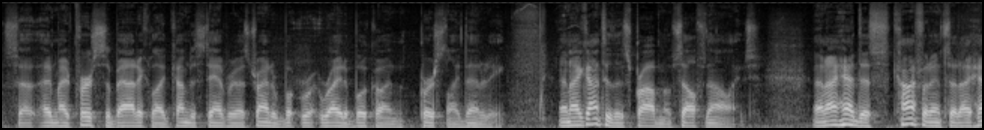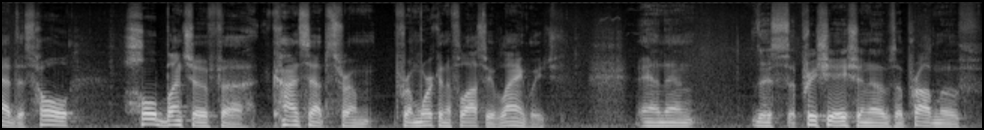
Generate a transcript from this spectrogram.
so at my first sabbatical, I'd come to Stanford. I was trying to write a book on personal identity. And I got to this problem of self knowledge. And I had this confidence that I had this whole, whole bunch of uh, concepts from, from work in the philosophy of language. And then this appreciation of the problem of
